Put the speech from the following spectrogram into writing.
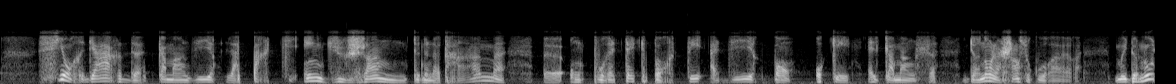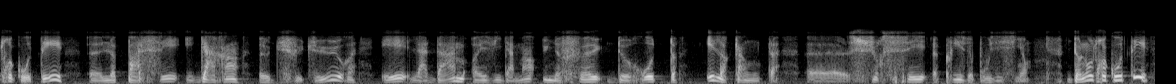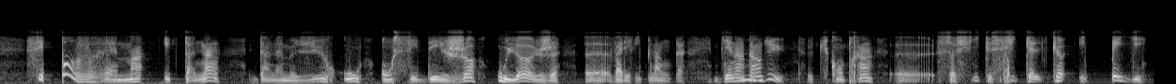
si on regarde, comment dire, la partie indulgente de notre âme, euh, on pourrait être porté à dire, bon, OK, elle commence, donnons la chance au coureur. Mais d'un autre côté, euh, le passé est garant euh, du futur et la dame a évidemment une feuille de route éloquente sur ses prises de position. D'un autre côté, c'est pas vraiment étonnant dans la mesure où on sait déjà où loge euh, Valérie Plante. Bien mhm. entendu, tu comprends, euh, Sophie, que si quelqu'un est payé,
